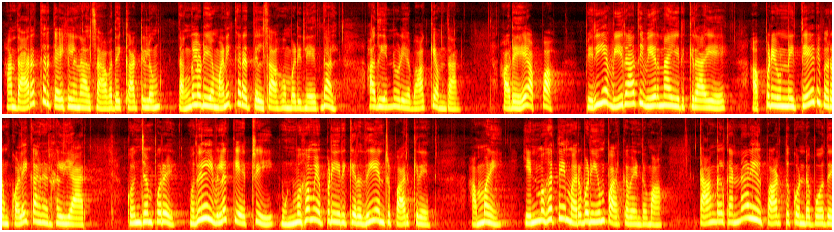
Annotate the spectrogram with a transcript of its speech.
அந்த அரக்கர் கைகளினால் சாவதைக் காட்டிலும் தங்களுடைய மணிக்கரத்தில் சாகும்படி நேர்ந்தால் அது என்னுடைய பாக்கியம்தான். அடே அப்பா பெரிய வீராதி வீரனாய் இருக்கிறாயே. அப்படி உன்னை தேடி வரும் கொலைக்காரர்கள் யார்? கொஞ்சம் பொறு முதலில் விளக்கு ஏற்றி உன்முகம் எப்படி இருக்கிறது? என்று பார்க்கிறேன். அம்மணி என் முகத்தை மறுபடியும் பார்க்க வேண்டுமா? தாங்கள் கண்ணாடியில் பார்த்து கொண்டபோது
